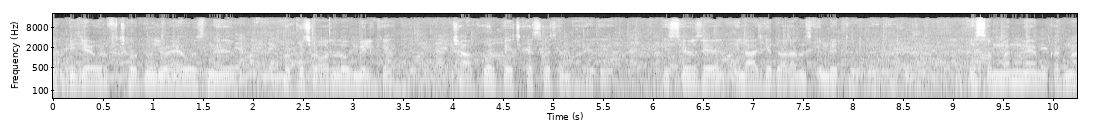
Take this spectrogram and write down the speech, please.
एक विजय उर्फ़ छोटू जो है, उसने और कुछ और लोग मिलके चाकू और पेचकस से मारे थे। इससे उसे इलाज के दौरान उसकी मृत्यु हो गई थी। इस संबंध में मुकदमा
